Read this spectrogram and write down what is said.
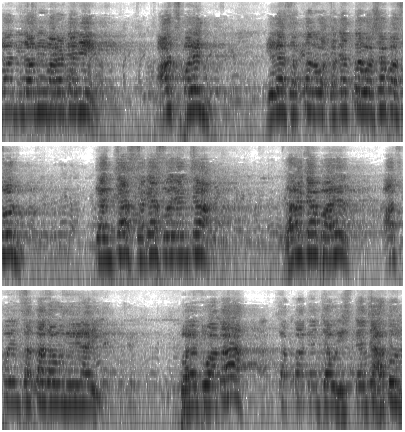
या निजामी मराठ्यांनी आजपर्यंत गेल्या सत्तर सत्याहत्तर वर्षापासून त्यांच्या सगळ्या सोयऱ्यांच्या घराच्या बाहेर आजपर्यंत सत्ता जाऊन दिली नाही. परंतु आता सत्ता त्यांच्यावर त्यांच्या हातून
